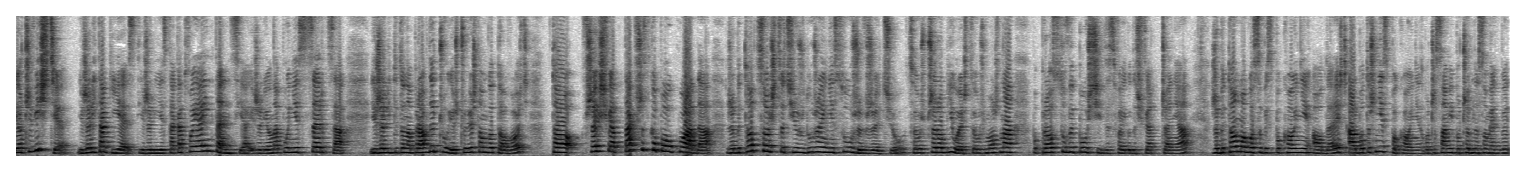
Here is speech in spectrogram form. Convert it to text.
I oczywiście, jeżeli tak jest, jeżeli jest taka Twoja intencja, jeżeli ona płynie z serca, jeżeli Ty to naprawdę czujesz, czujesz tą gotowość, to wszechświat tak wszystko poukłada, żeby to coś, co ci już dłużej nie służy w życiu, co już przerobiłeś, co już można po prostu wypuścić ze swojego doświadczenia, żeby to mogło sobie spokojnie odejść, albo też niespokojnie, no bo czasami potrzebne są jakby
